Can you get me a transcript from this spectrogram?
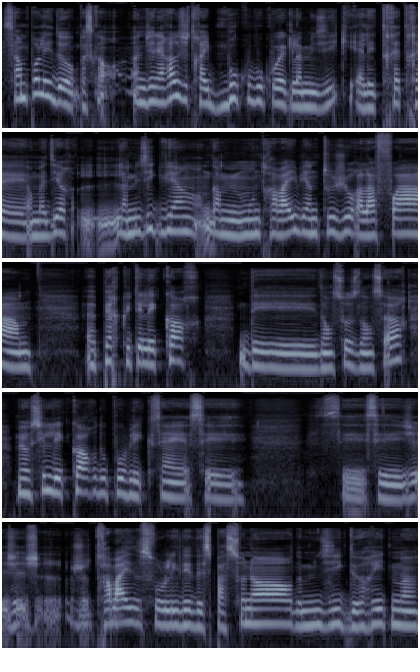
C'est un peu les deux, parce qu'en général, je travaille beaucoup beaucoup avec la musique. Elle est très très, on va dire, la musique vient dans mon travail vient toujours à la fois percuter les corps des danseuses, danseurs, mais aussi les corps du public. C'est, c'est, c'est, je, je, travaille sur l'idée d'espace sonore, de musique, de rythme,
